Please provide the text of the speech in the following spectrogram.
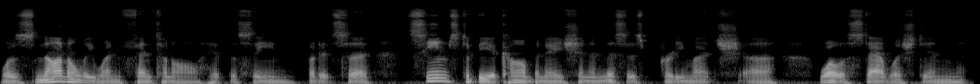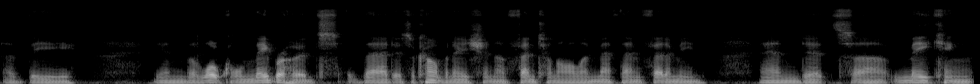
was not only when fentanyl hit the scene, but it uh, seems to be a combination, and this is pretty much uh, well established in uh, the in the local neighborhoods that it's a combination of fentanyl and methamphetamine, and it's uh, making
